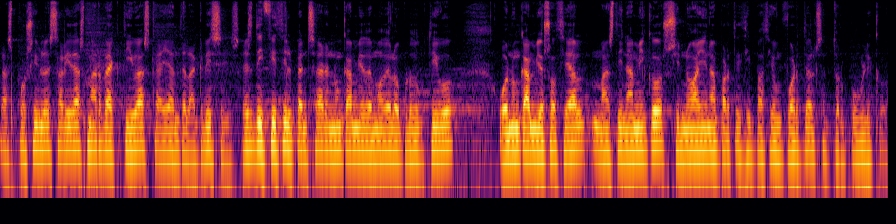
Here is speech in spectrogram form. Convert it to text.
las posibles salidas más reactivas que hay ante la crisis. Es difícil pensar en un cambio de modelo productivo o en un cambio social más dinámico si no hay una participación fuerte del sector público.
